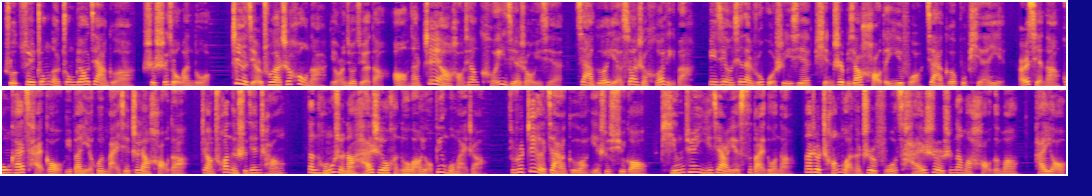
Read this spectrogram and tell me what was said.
说最终的中标价格是十九万多。这个解释出来之后呢，有人就觉得，哦，那这样好像可以接受一些，价格也算是合理吧。毕竟现在如果是一些品质比较好的衣服，价格不便宜，而且呢，公开采购一般也会买一些质量好的，这样穿的时间长。但同时呢，还是有很多网友并不买账。就说这个价格也是虚高，平均一件也四百多呢。那这城管的制服材质是那么好的吗？还有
